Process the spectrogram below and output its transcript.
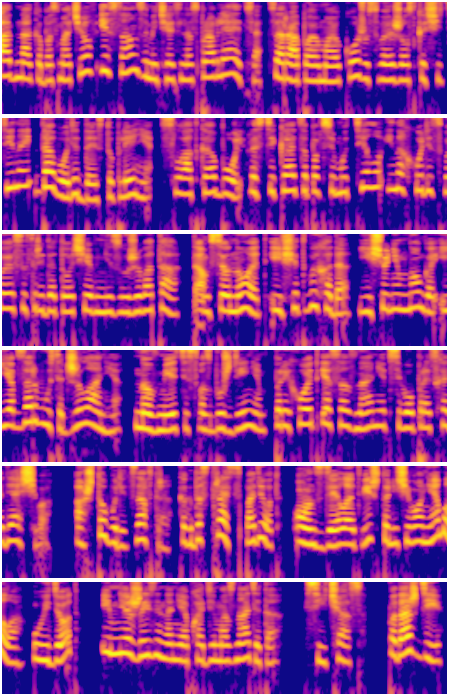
Однако Басмачев и сам замечательно справляется. Царапая мою кожу своей жесткой щетиной, доводит до иступления. Сладкая боль растекается по всему телу и находит свое сосредоточие внизу живота. Там все ноет, ищет выхода. Еще немного, и я взорвусь от желания. Но вместе с возбуждением приходит и осознание всего происходящего. А что будет завтра, когда страсть спадет? Он сделает вид, что ничего не было? Уйдет? И мне жизненно необходимо знать это. Сейчас. Подожди.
